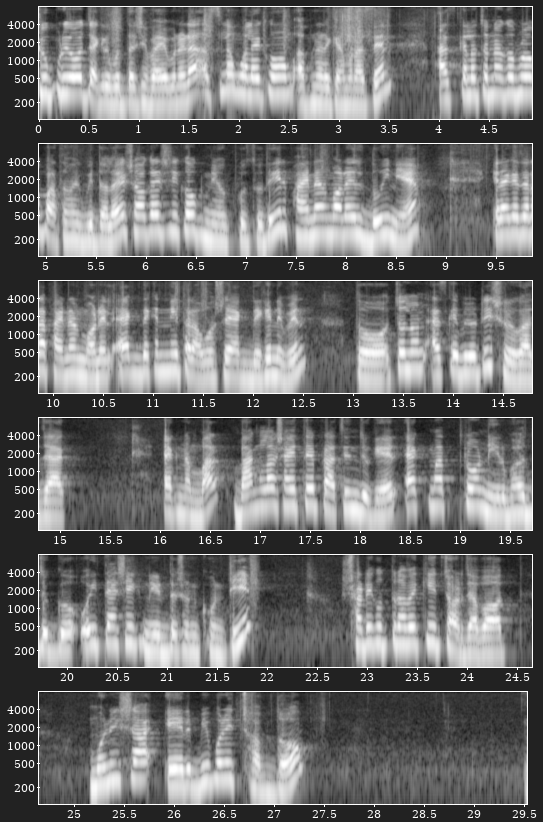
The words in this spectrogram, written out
সুপ্রিয় চাকরি প্রত্যাশী ভাই বোনেরা আসসালামু আলাইকুম। আপনারা কেমন আছেন? আজকে আলোচনা করব প্রাথমিক বিদ্যালয়ে সহকারী শিক্ষক নিয়োগ প্রস্তুতির ফাইনাল মডেল দুই নিয়ে। এর আগে যারা ফাইনাল মডেল এক দেখেননি, তারা অবশ্যই এক দেখে নেবেন। তো চলুন আজকে ভিডিওটি শুরু করা যাক। এক নম্বর, বাংলা সাহিত্যের প্রাচীন যুগের একমাত্র নির্ভরযোগ্য ঐতিহাসিক নির্দেশন কোনটি? সঠিক উত্তর হবে কি? চর্যাবত মনীষা এর বিপরীত শব্দ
